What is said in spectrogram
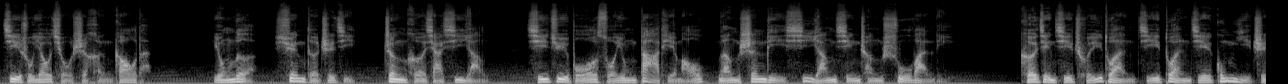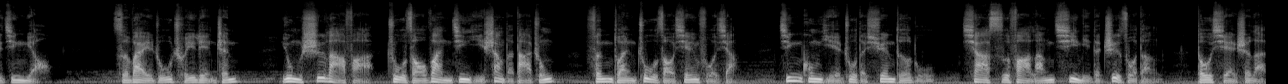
技术要求是很高的。永乐、宣德之际，郑和下西洋，其巨帛所用大铁矛能伸立西洋，形成数万里，可见其锤断及断接工艺之精妙。此外，如锤炼针。用湿蜡法铸造万斤以上的大钟，分段铸造仙佛像，精工野铸的宣德炉、掐丝珐琅器皿的制作等，都显示了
